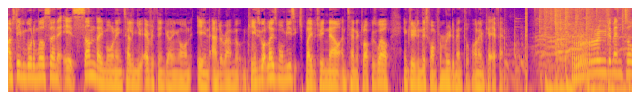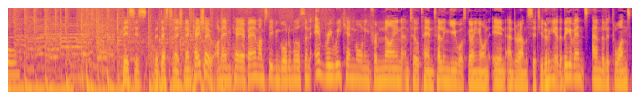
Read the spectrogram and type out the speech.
I'm Stephen Gordon Wilson. It's Sunday morning telling you everything going on in and around Milton Keynes. We've got loads more music to play between now and 10 o'clock as well, including this one from Rudimental on MKFM. Rudimental. This is the Destination MK show on MKFM. I'm Stephen Gordon Wilson. Every weekend morning from 9 until 10, telling you what's going on in and around the city, looking at the big events and the little ones.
